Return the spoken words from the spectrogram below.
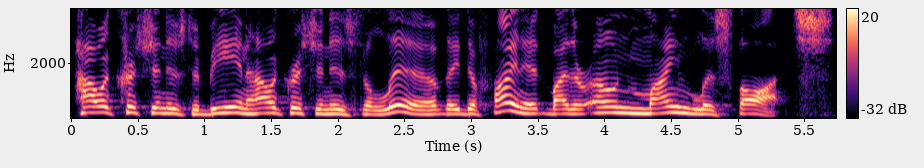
how a Christian is to be and how a Christian is to live. They define it by their own mindless thoughts,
